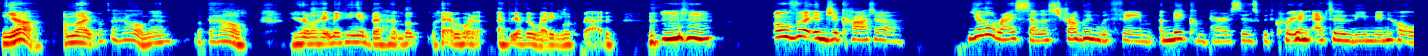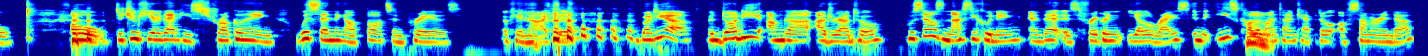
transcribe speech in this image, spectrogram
yeah i'm like what the hell man what the hell you're like making it bad look everyone every other wedding look bad mm-hmm. Over in Jakarta, yellow rice seller struggling with fame amid comparisons with Korean actor Lee Min Ho. Oh, did you hear that? He's struggling with sending out thoughts and prayers. Okay, now I kid. But yeah, Dodi Angga Adrianto, who sells nasi kuning, and that is fragrant yellow rice, in the East Hmm. Kalimantan capital of Samarinda,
